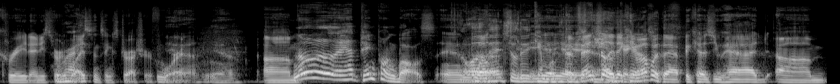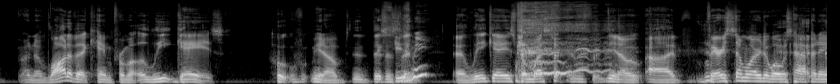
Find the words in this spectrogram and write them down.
create any sort of Right. licensing structure for Yeah, it. yeah. no, no, no they had ping pong balls, and Well, eventually they came up with- Eventually, they Okay, came up with that because you had, um, and a lot of it came from elite gays, who, who, you know, this Excuse is the, me? Elite gays from West, you know, uh, very similar to what was happening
